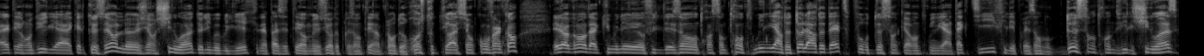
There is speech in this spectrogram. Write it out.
a été rendu il y a quelques heures. Le géant chinois de l'immobilier qui n'a pas été en mesure de présenter un plan de restructuration convaincant. Evergrande a accumulé au fil des ans 330 milliards de dollars de dettes pour 240 milliards d'actifs. Il est présent dans 230 villes chinoises.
